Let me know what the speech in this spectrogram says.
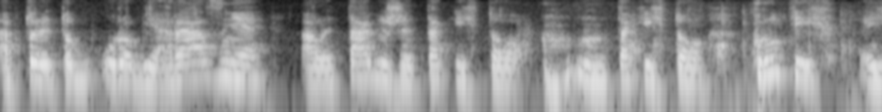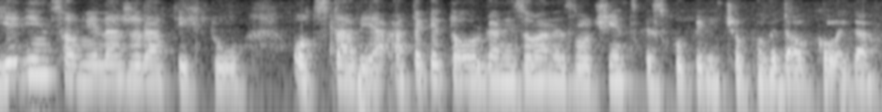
a ktoré to urobia rázne, ale tak, že takýchto, takýchto krutých jedincov nenažratých tu odstavia a takéto organizované zločinecké skupiny, čo povedal kolega.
